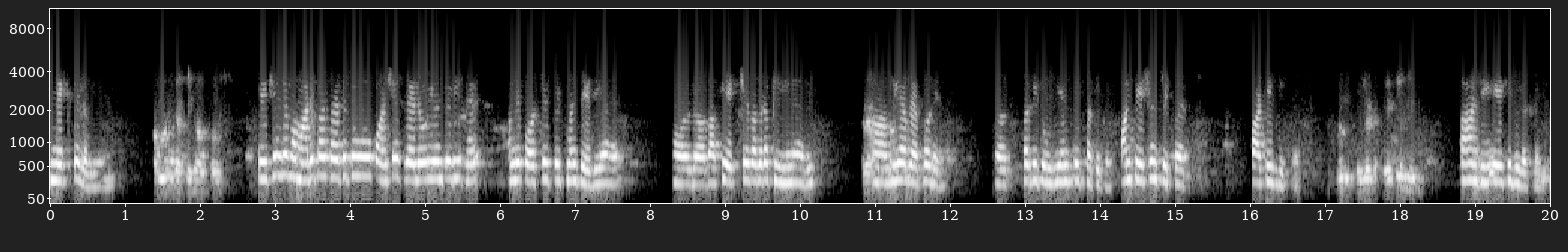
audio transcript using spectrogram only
नेक पे लगी है कमर कैसी हाल तो पेशेंट जब हमारे पास आए थे तो वो कॉन्शियस वेल ओरिएंटेड ही थे। हमने फ़र्स्ट एड ट्रीटमेंट दे दिया है। और बाकी एक्सरे वगैरह क्लीन है अभी। We have referred in thirty two G M six thirty two on patients request parties request हाँ जी एक ही बुलेट लगी।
